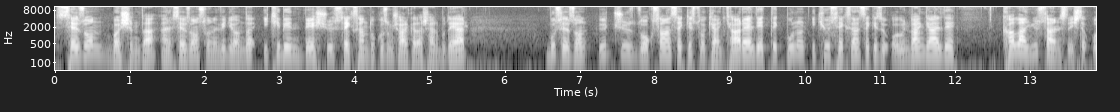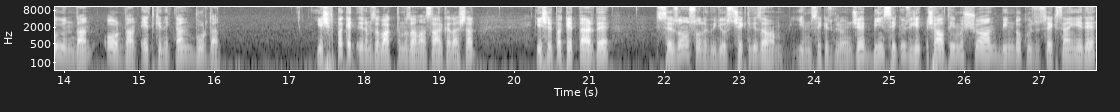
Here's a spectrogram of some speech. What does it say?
Sezon başında yani sezon sonu videomda 2589'muş arkadaşlar bu değer. Bu sezon 398 token kar elde ettik. Bunun 288'i oyundan geldi. Kalan 100 tanesi de işte oyundan, oradan, etkinlikten, buradan. Yeşil paketlerimize baktığımız zaman arkadaşlar yeşil paketlerde sezon sonu videosu çekildiği zaman 28 gün önce 1876'ymış şu an 1987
